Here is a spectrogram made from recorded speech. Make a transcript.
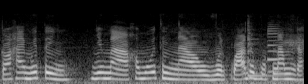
có hai mối tình nhưng mà không mối tình nào vượt quá được một năm cả.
